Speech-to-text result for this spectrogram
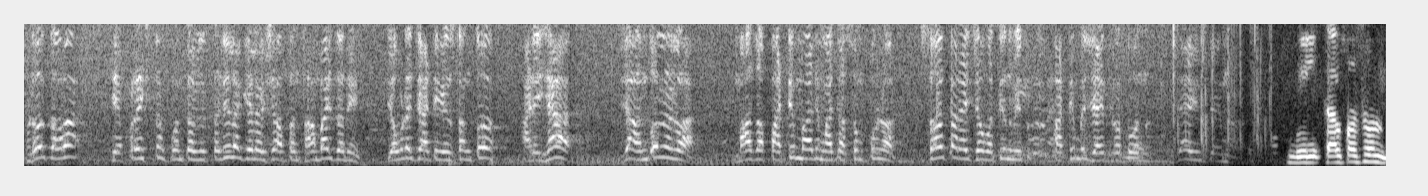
पुढं जावा. ते प्रश्न कोणत्या वर्षी तडीला गेल्याविषयी आपण थांबायचं नाही. एवढंच या ठिकाणी सांगतो. आणि ह्या ज्या आंदोलनाला माझा पाठिंबा आणि माझ्या संपूर्ण सहकार्याच्या वतीनं मी तुम्हाला पाठिंबा जाहीर करतो. जय हिंद जय कालपासून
